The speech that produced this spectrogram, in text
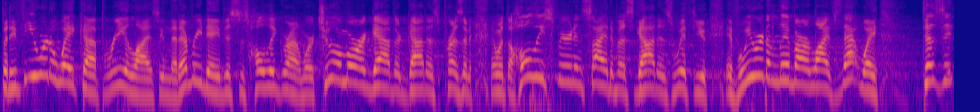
But if you were to wake up realizing that every day this is holy ground, where two or more are gathered, God is present, and with the Holy Spirit inside of us, God is with you, if we were to live our lives that way, does it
